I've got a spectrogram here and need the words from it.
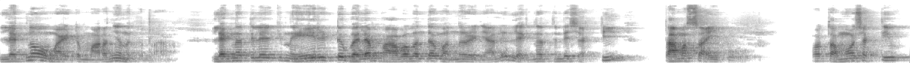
ലഗ്നവുമായിട്ട് മറഞ്ഞു നിൽക്കുന്നതാണ്. ലഗ്നത്തിലേക്ക് നേരിട്ട് ബലം പാപബന്ധം വന്നു കഴിഞ്ഞാൽ ലഗ്നത്തിന്റെ ശക്തി തമസായി പോകും. അപ്പോൾ തമോശക്തി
